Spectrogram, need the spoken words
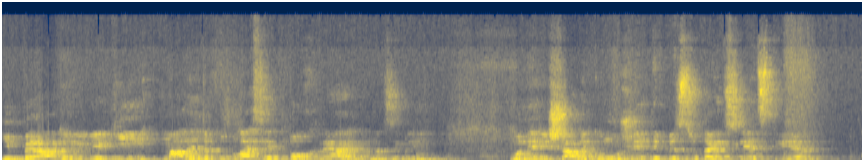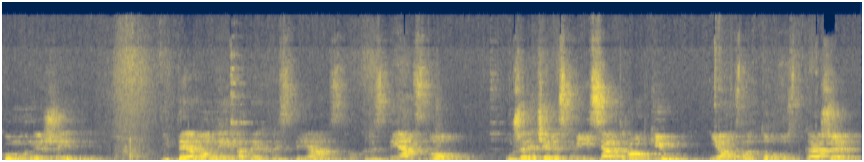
імператорів, які мали таку власть, як Бог реально на землі. Вони рішали, кому жити без суда і слідства, кому не жити. І де вони, а де християнство? Християнство уже через 50 років, Ян Златоуст каже,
